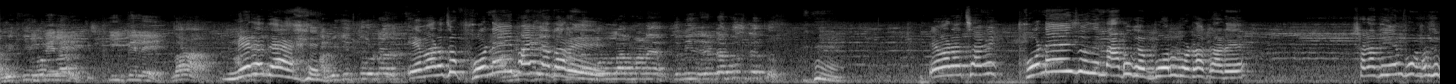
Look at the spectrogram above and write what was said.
আমি কি কি বললাম? কি পেলে? না। মেরে দেয়। আমি কিন্তু ওটা এবার হচ্ছে ফোনেই পাই না তারে। বললাম মানে তুমি এটা বুঝলে তো? হ্যাঁ। এবার হচ্ছে আমি ফোনেই যদি না ঢুকে বলব টাকারে সারাদিন ফোন করছি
